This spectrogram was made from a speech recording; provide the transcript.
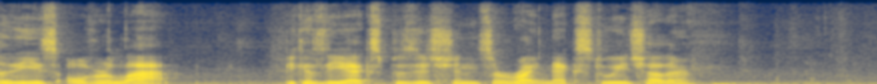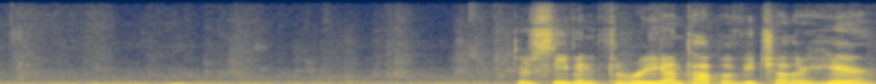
of these overlap because the X positions are right next to each other. There's even three on top of each other here.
